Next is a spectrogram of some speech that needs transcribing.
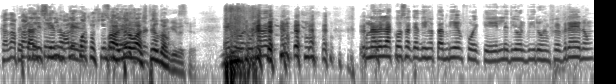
Cada Te par está de tenis diciendo vale que- 400 Well, you know, I pesos. still don't give a shit. Anyway, una, de, una de las cosas que dijo también fue que él le dio el virus en febrero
